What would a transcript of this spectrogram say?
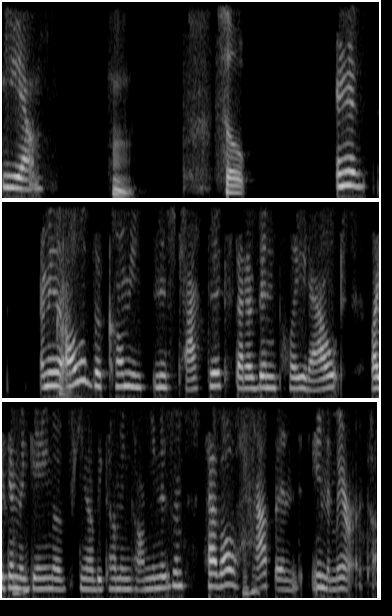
Yeah. Hmm. So. And if, I mean, all of the communist tactics that have been played out, like in mm-hmm. the game of, you know, becoming communism, have all mm-hmm. happened in America.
